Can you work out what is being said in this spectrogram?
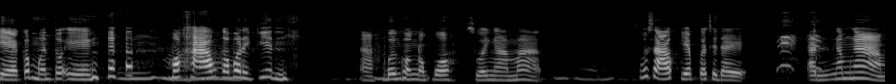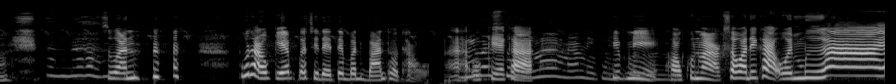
ก่ๆก็เหมือนตัวเองบ่ขาวก็บ่ได้กินอะเบิ่งของน้องปอสวยงามมากไม่เห็นผู้สาวเก็บก็สิได้อันงามๆส่วนผู้เฒ่าเก็บก็สิได้แต่บานๆเฒ่าๆอะโอเคค่ะ มันสวยมากนะนี่ณคลิปนี้ดูหขอบคุณมาก สวัสดีค่ะ โอ้ยเมื่อย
